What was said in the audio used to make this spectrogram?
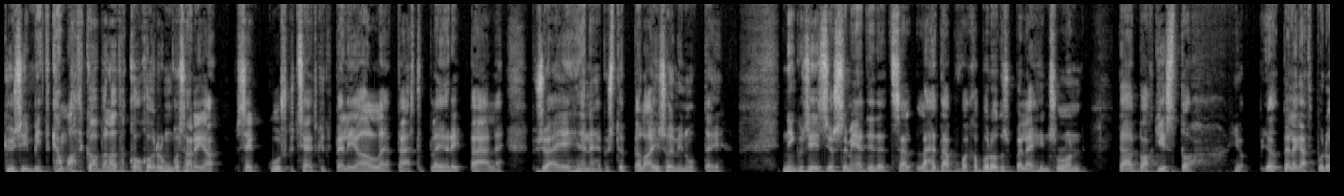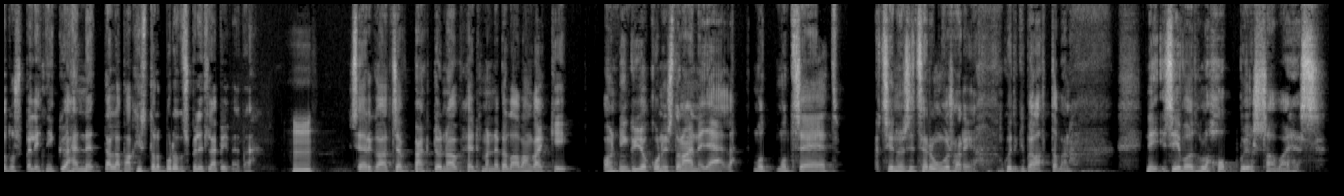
kysin pitkä matkaa pelata koko runkosarja se 60-70 peliä alle ja päästä playerit päälle, pysyä ehjänä ja pystyä pelaamaan isoja minuutteja. Niin kuin siis, jos sä mietit, että sä lähdetään vaikka pudotuspeleihin, sulla on tämä pakisto ja pelkät pudotuspelit, niin kyllähän ne tällä pakistolla pudotuspelit läpivetää. Hmm. Sergaatsev, McDonough, Hedman, ne pelaa vaan kaikki, on niin kuin joku niistä on aina jäällä. Mutta mut se, että siinä on sitten se runkosarja kuitenkin pelattavana, niin siinä voi tulla hoppu jossain vaiheessa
